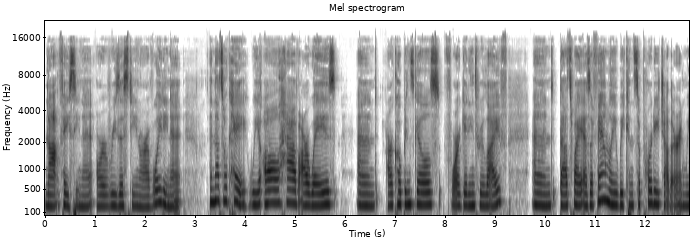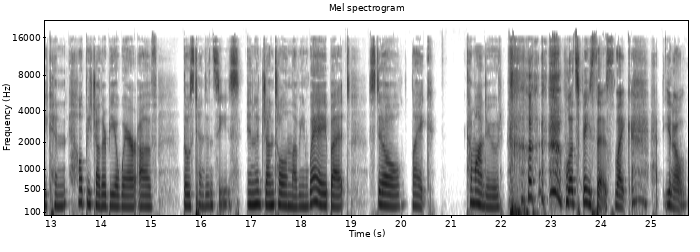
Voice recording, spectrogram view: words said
not facing it or resisting or avoiding it. And that's okay. We all have our ways and our coping skills for getting through life. And that's why, as a family, we can support each other and we can help each other be aware of those tendencies in a gentle and loving way, but still like, come on, dude, let's face this. Like, you know,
